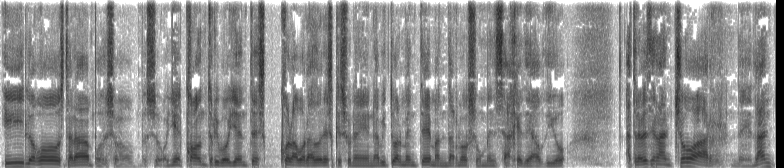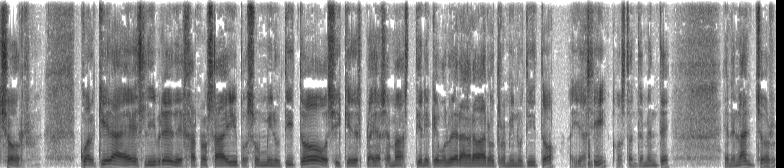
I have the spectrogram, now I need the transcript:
Y luego estarán, pues, pues oye, contribuyentes, colaboradores que suelen habitualmente mandarnos un mensaje de audio a través del Anchoar, del Anchor. Cualquiera es libre de dejarnos ahí pues un minutito o si quieres playarse más, tiene que volver a grabar otro minutito, y así, constantemente, en el Anchor,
